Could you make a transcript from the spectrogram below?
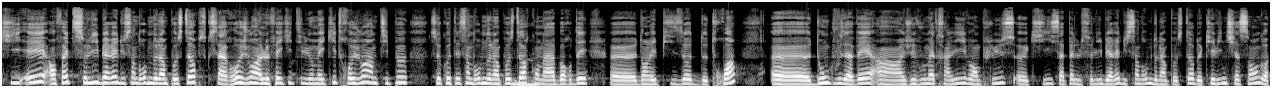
qui est en fait se libérer du syndrome de l'imposteur, parce que ça rejoint le fake it till you make it rejoint un petit peu ce côté syndrome de l'imposteur qu'on a abordé euh, dans l'épisode 3. Euh, donc vous avez un, je vais vous mettre un livre en plus euh, qui s'appelle Se libérer du syndrome de l'imposteur de Kevin Chassangre,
